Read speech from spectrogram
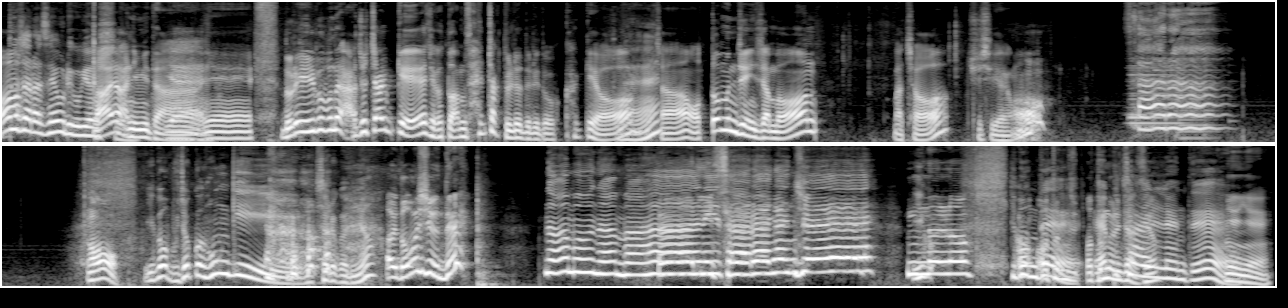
랩도 잘하세요 우리 우현 씨. 아, 아닙니다. 예. 예. 노래 일부분을 아주 짧게 제가 또 한번 살짝 들려드리도록 할게요. 네. 자, 어떤 문제인지 한번 맞춰 주시게요. 어, 이거 무조건 홍기 목소리거든요. 아, 너무 쉬운데? 너무나 많이 사랑한 죄. 이거- 널로 이건데 어, 어떤 어떤 노래인지 아세요? 아일랜드의 예, 예.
